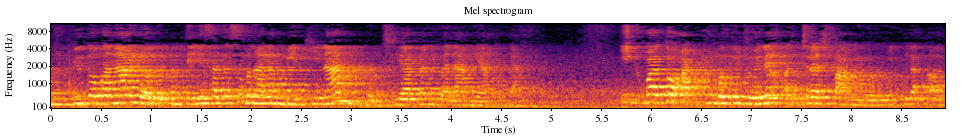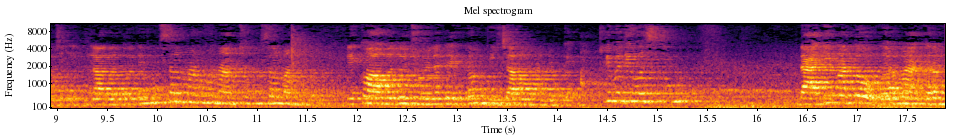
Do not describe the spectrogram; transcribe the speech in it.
ઊંધિયું તો બનાવેલું હતું, પણ તેની સાથે શું બનાવેલા? મેથીના ભજીયા પણ બનાવ્યા હતા. ઇકબાલ તો આટલું બધું જોઈને અચરજ પામી ગયો. ઇકલા અ, જે ઇકલાબ હતો તે મુસલમાનનું નામ. છે મુસલમાન એ તો આ બધું જોઈને તો એકદમ વિચારવા માંડ્યો કે આટલી બધી વસ્તુ? દાદીમાં તો ગરમા ગરમ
